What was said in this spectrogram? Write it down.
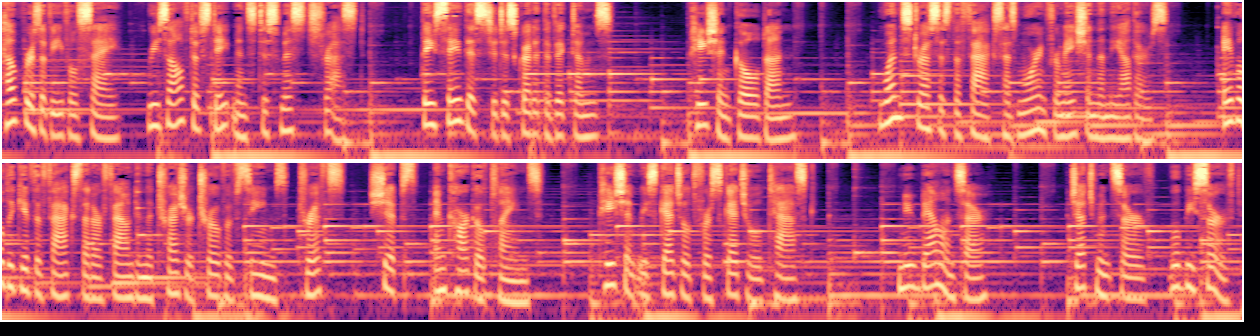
Helpers of evil say, resolved of statements dismissed stressed. They say this to discredit the victims. Patient Golden. One stresses the facts has more information than the others. Able to give the facts that are found in the treasure trove of seams, drifts, ships, and cargo planes. Patient rescheduled for scheduled task. New balancer. Judgment serve, will be served.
